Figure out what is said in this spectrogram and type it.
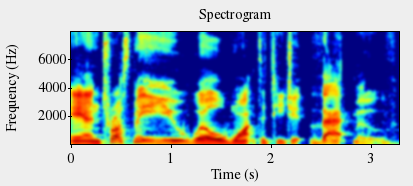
and trust me, you will want to teach it that move.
